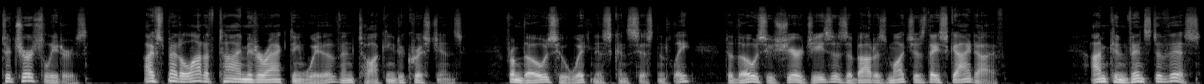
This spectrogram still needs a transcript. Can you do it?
to church leaders. I've spent a lot of time interacting with and talking to Christians, from those who witness consistently to those who share Jesus about as much as they skydive. I'm convinced of this.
